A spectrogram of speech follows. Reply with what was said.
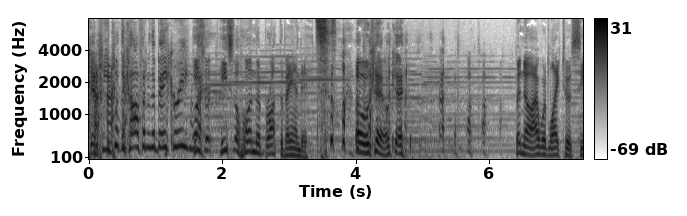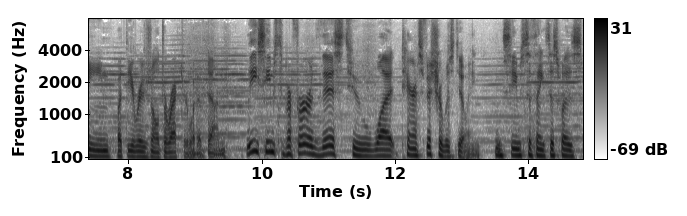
Did he put the coffin in the bakery? He's the, he's the one that brought the band aids. oh, okay, okay. but no, I would like to have seen what the original director would have done. Lee seems to prefer this to what Terence Fisher was doing. He seems to think this was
